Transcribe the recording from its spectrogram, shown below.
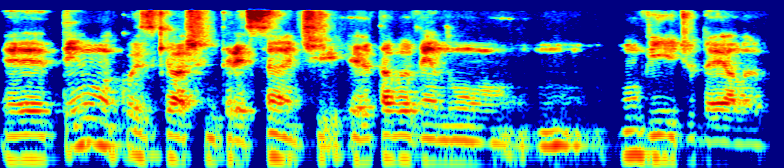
é, tem uma coisa que eu acho interessante. Eu estava vendo um, um, um vídeo dela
